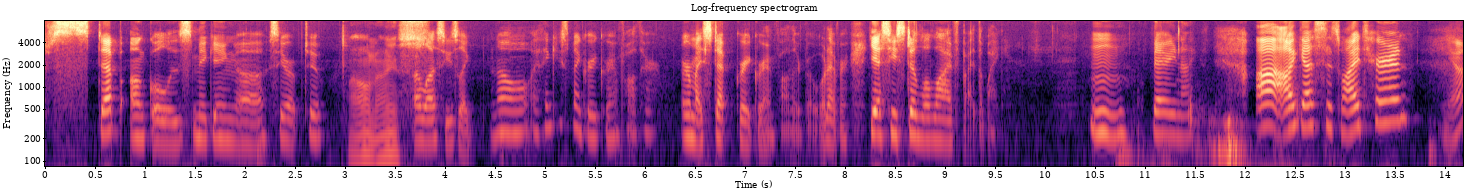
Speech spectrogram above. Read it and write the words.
step uncle is making uh syrup too. Oh, nice. Unless he's like, no, I think he's my great grandfather or my step great grandfather, but whatever. Yes, he's still alive, by the way. Mm, very nice. Uh, I guess it's my turn. Yeah.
